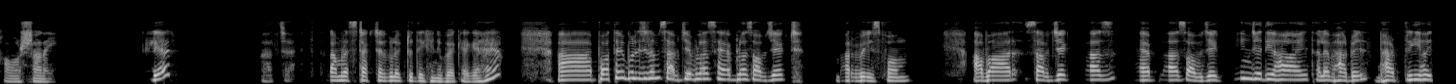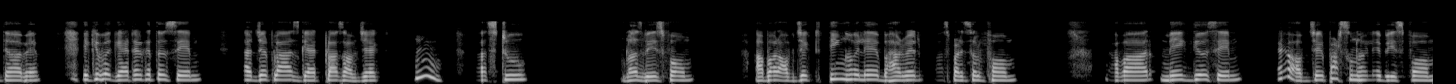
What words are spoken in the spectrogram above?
সমস্যা নাই। ক্লিয়ার আচ্ছা তাহলে আমরা স্ট্রাকচারগুলো একটু দেখে নিব একে একে হ্যাঁ? প্রথমে বলেছিলাম subject plus have plus object ভার্বে ইজ ফর্ম আবার subject plus have plus object তিন যদি হয়, তাহলে ভার্বে ভার্ব থ্রি হইতে হবে। একইভাবে গেটের ক্ষেত্রে same subject plus get plus object hmm? Plus to plus base form আবার অবজেক্ট থিং হইলে ভার্বের পাস পার্টিসিপাল ফর্ম আবার মেক দিও সেম হ্যাঁ? অবজেক্ট পার্সন হইলে base form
